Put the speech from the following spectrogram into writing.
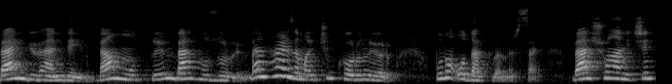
Ben güvendeyim. Ben mutluyum. Ben huzurluyum. Ben her zaman için korunuyorum. Buna odaklanırsak. Ben şu an için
